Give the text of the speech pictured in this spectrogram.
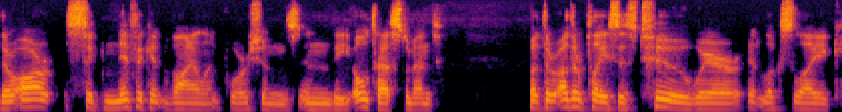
there are significant violent portions in the Old Testament, but there are other places too where it looks like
